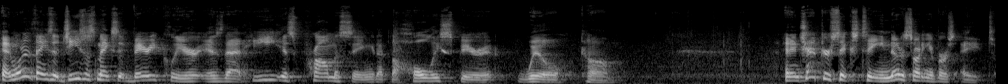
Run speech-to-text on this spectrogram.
And one of the things that Jesus makes it very clear is that he is promising that the Holy Spirit will come. And in chapter 16, notice starting in verse 8.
